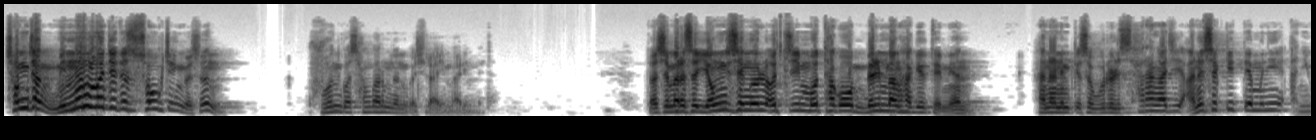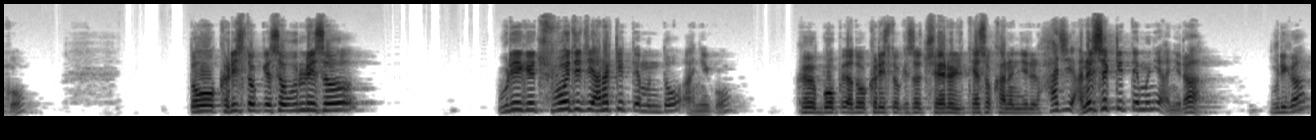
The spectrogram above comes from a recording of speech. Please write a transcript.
정작 믿는 문제에 대해서 소극적인 것은 구원과 상관없는 것이라 이 말입니다. 다시 말해서 영생을 얻지 못하고 멸망하게 되면 하나님께서 우리를 사랑하지 않으셨기 때문이 아니고 또 그리스도께서 우리를 위해서 우리에게 주어지지 않았기 때문도 아니고 그 무엇보다도 그리스도께서 죄를 대속하는 일을 하지 않으셨기 때문이 아니라 우리가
